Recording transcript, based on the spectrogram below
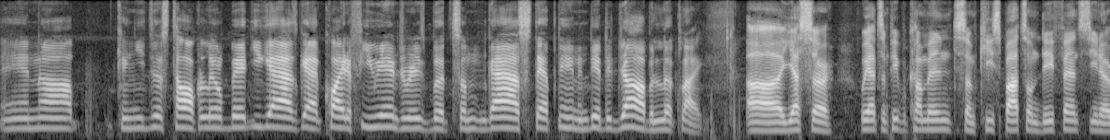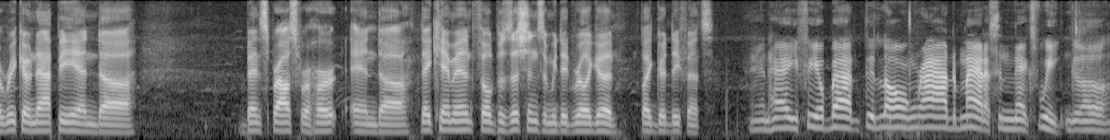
And uh, can you just talk a little bit? You guys got quite a few injuries, but some guys stepped in and did the job. It looked like. Uh, yes, sir. We had some people come in, some key spots on defense. You know, Rico Nappy and uh, Ben Sprouse were hurt, and uh, they came in, filled positions, and we did really good. Played good defense. And how you feel about the long ride to Madison next week? Uh,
